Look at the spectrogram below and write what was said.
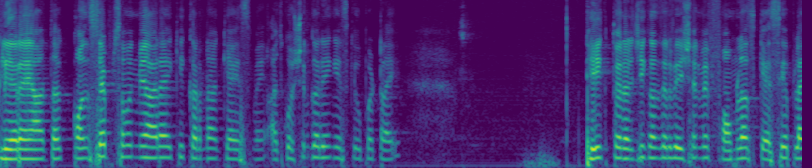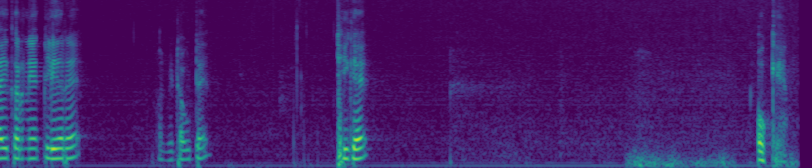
क्लियर है यहाँ तक? कॉन्सेप्ट समझ में आ रहा है कि करना क्या है इसमें? आज क्वेश्चन करेंगे, इसके ऊपर ट्राई ठीक तो एनर्जी कंजर्वेशन में फॉर्मूलाज कैसे अप्लाई करने हैं? क्लियर है? डाउट है। ठीक है? Okay.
